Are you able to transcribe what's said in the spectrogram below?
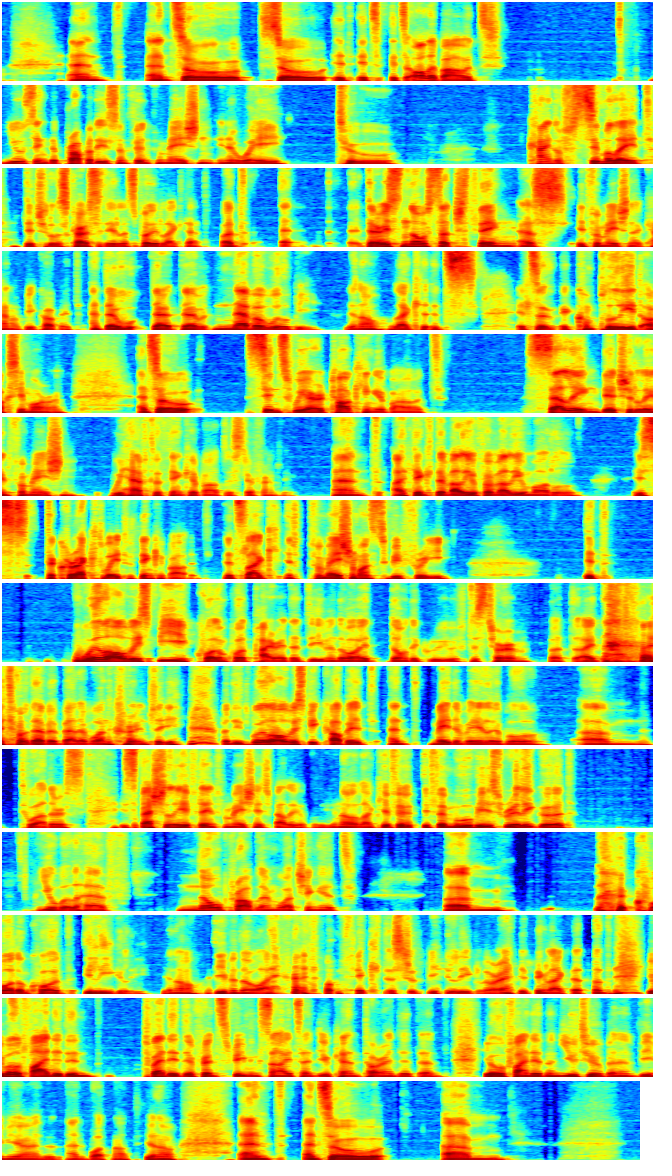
And and so so it, it's it's all about using the properties of information in a way to kind of simulate digital scarcity. Let's put it like that. But uh, there is no such thing as information that cannot be copied and there, there, there never will be you know like it's it's a, a complete oxymoron and so since we are talking about selling digital information we have to think about this differently and i think the value for value model is the correct way to think about it. It's like information wants to be free. Will always be quote unquote pirated, even though I don't agree with this term, but I, I don't have a better one currently. But it will always be copied and made available um, to others, especially if the information is valuable. You know, like if a, if a movie is really good, you will have no problem watching it um, quote unquote illegally, you know, even though I, I don't think this should be illegal or anything like that. But you will find it in 20 different streaming sites and you can torrent it and you'll find it on YouTube and Vimeo and, and whatnot, you know. And and so um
